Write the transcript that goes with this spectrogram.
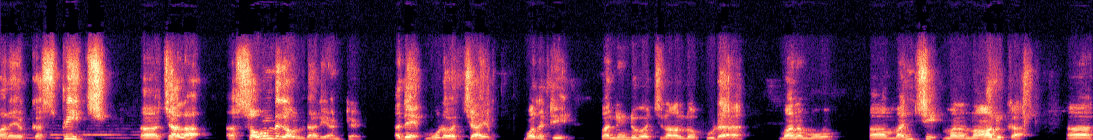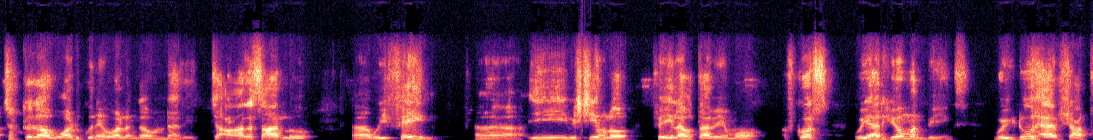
మన యొక్క స్పీచ్ చాలా సౌండ్గా ఉండాలి అంటాడు. అదే మూడవ అధ్యాయం మొదటి పన్నెండు వచనాల్లో కూడా మనము మంచి మన నాలుక చక్కగా వాడుకునే వాళ్ళంగా ఉండాలి. చాలా సార్లు వి ఫెయిల్ ఈ విషయంలో ఫెయిల్ అవుతామేమో. Of course we are human beings we do have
